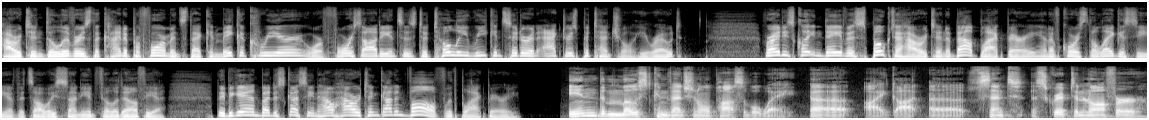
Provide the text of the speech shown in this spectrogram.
Howerton delivers the kind of performance that can make a career or force audiences to totally reconsider an actor's potential, he wrote. Variety's Clayton Davis spoke to Howerton about Blackberry and, of course, the legacy of It's Always Sunny in Philadelphia. They began by discussing how Howerton got involved with Blackberry. in the most conventional possible way. Uh, I got uh, sent a script and an offer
